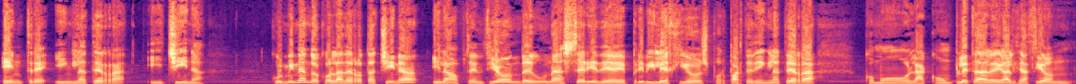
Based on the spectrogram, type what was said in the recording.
entre Inglaterra y China, culminando con la derrota china y la obtención de una serie de privilegios por parte de Inglaterra como la completa legalización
